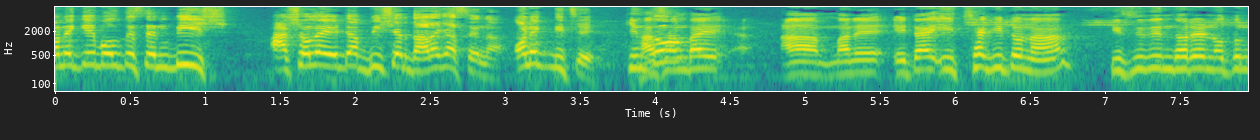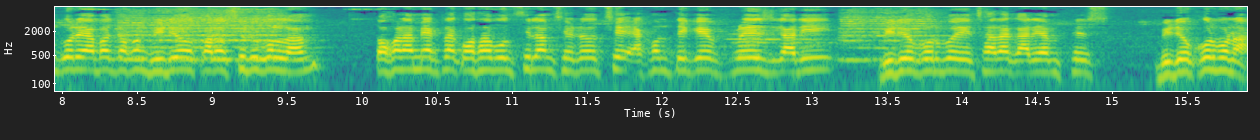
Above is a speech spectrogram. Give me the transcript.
অনেকেই বলতেছেন বিশ। আসলে এটা বিশের ধারে গেছে না অনেক নিচে। কিন্তু ভাই মানে এটা ইচ্ছাকৃত না। কিছুদিন ধরে নতুন করে আবার যখন ভিডিও করা শুরু করলাম তখন আমি একটা কথা বলছিলাম সেটা হচ্ছে এখন থেকে ফ্রেশ গাড়ি ভিডিও করব এছাড়া গাড়ি আমি ফ্রেশ ভিডিও করব না।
